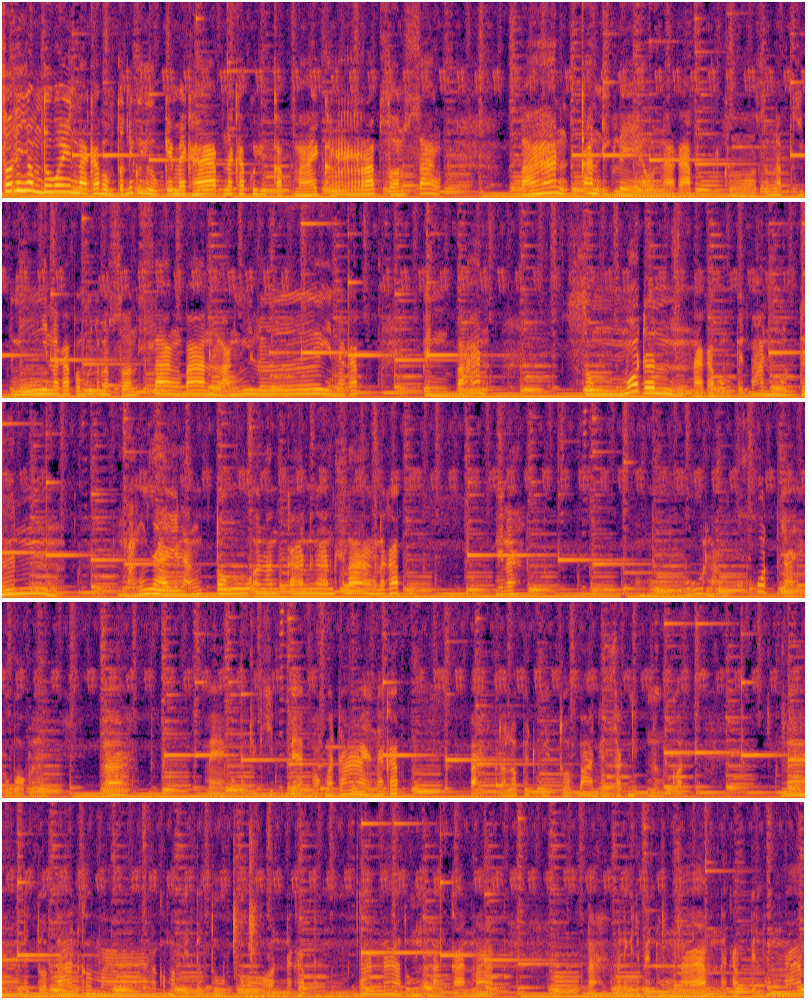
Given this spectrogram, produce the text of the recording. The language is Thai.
สวัสดียมด้วยนะครับผมตอนนี้ก็อยู่เกมไหมครับนะครับก็อยู่กับไม้ครับสอนสร้างบ้านกันอีกแล้วนะครับก็สำหรับคลิปนี้นะครับ ผมก็จะมาสอนสร้างบ้านหลังนี้เลยนะครับ เป็นบ้านทรงโมเดิร์นนะครับ ผมเป็นบ้านโมเดิร์นหลังใหญ่หลังโตอลังการงานสร้างนะครับ นี่นะโอ้โหหลังโคตรใหญ่กูบอกเลยนะ ม่ก็จะคิดแบบออกมาได้นะครับไปเดี๋ยวเราไปดูในตัวบ้านกันสักนิดหนึ่งก่อนหน้าในตัวบ้านเข้ามาแล้วก็มาปิดประตูก่อนนะครับ ด้านหน้าตรงนี้อลังการมากนะอันนี้ก็จะเป็นห้องน้ำนะครับ เป็นห้องน้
